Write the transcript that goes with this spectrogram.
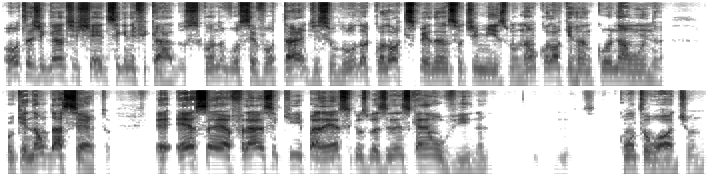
Outra gigante cheia de significados. Quando você votar, disse o Lula, coloque esperança, otimismo, não coloque rancor na urna, porque não dá certo. É, essa é a frase que parece que os brasileiros querem ouvir, né? Contra o ódio, né?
